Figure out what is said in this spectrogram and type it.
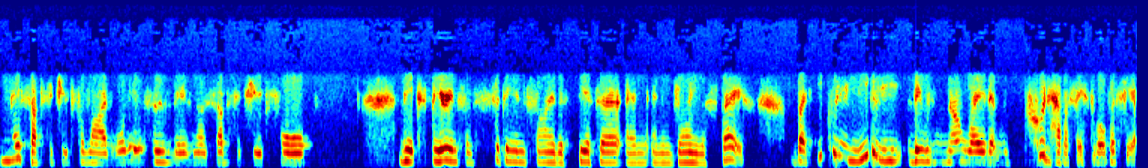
no substitute for live audiences. There's no substitute for the experience of sitting inside a theater and, and enjoying the space. But equally legally, there was no way that we could have a festival this year.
